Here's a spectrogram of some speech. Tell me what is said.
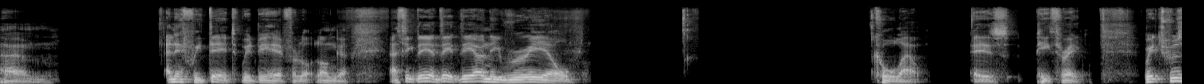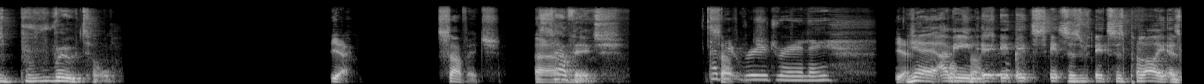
Um, and if we did, we'd be here for a lot longer. I think the the, the only real call out is P3, which was brutal. Yeah. Savage. Um, Savage. A bit rude, really. Yeah, Yeah, I mean, it, it- it's it's as it's as polite as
